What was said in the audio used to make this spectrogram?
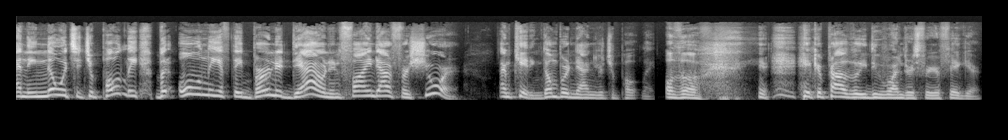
And they know it's at Chipotle, but only if they burn it down and find out for sure. I'm kidding. Don't burn down your Chipotle. Although it could probably do wonders for your figure.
